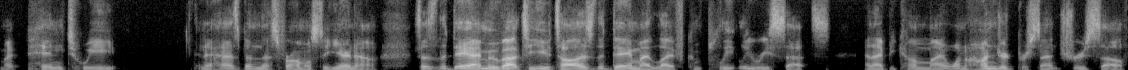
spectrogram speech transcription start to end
my pin tweet, and it has been this for almost a year now. It says the day I move out to Utah is the day my life completely resets and I become my 100% true self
